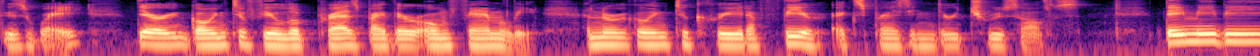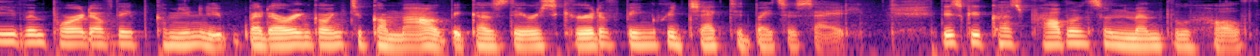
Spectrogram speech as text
this way, they're going to feel oppressed by their own family and are going to create a fear expressing their true selves. They may be even part of the community, but aren't going to come out because they're scared of being rejected by society. This could cause problems on mental health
